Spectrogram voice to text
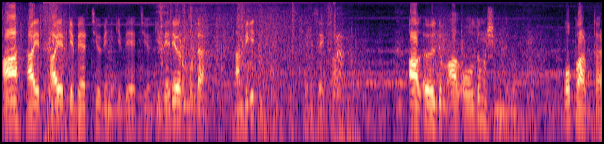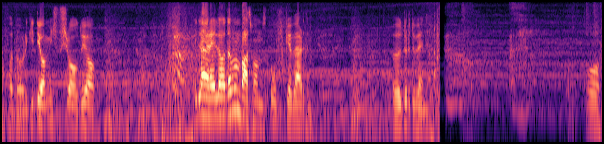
Ah hayır hayır gebertiyor beni gebertiyor. Geberiyorum burada. Lan bir git. Gerizekalı. Al öldüm al oldu mu şimdi bu? Ok var bu tarafa doğru gidiyorum hiçbir şey oldu yok. İlla reload'a mı basmamız? Uf geberdim. Öldürdü beni. Of.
